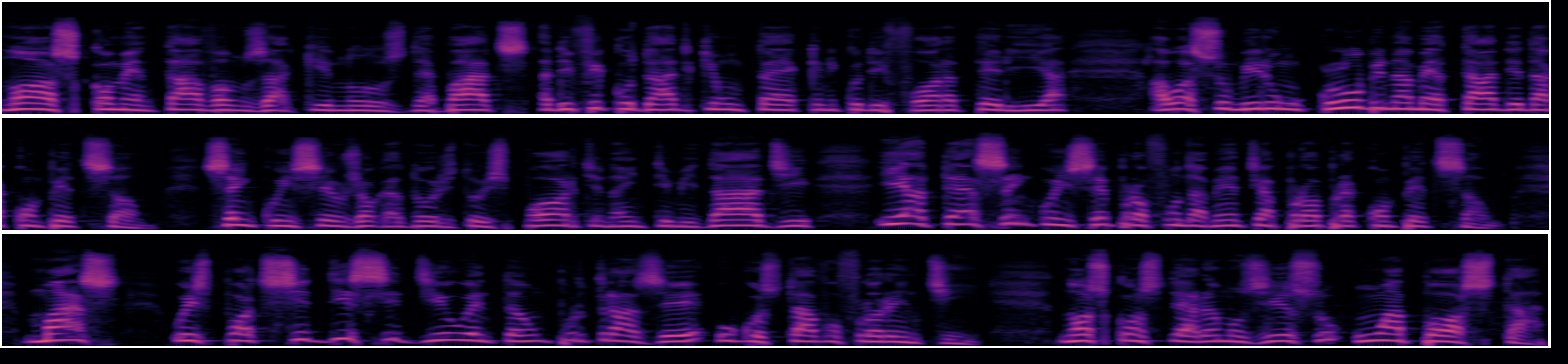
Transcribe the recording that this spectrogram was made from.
nós comentávamos aqui nos debates a dificuldade que um técnico de fora teria ao assumir um clube na metade da competição, sem conhecer os jogadores do esporte na intimidade e até sem conhecer profundamente a própria competição. Mas o esporte se decidiu então por trazer o Gustavo Florentin. Nós consideramos isso uma aposta,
